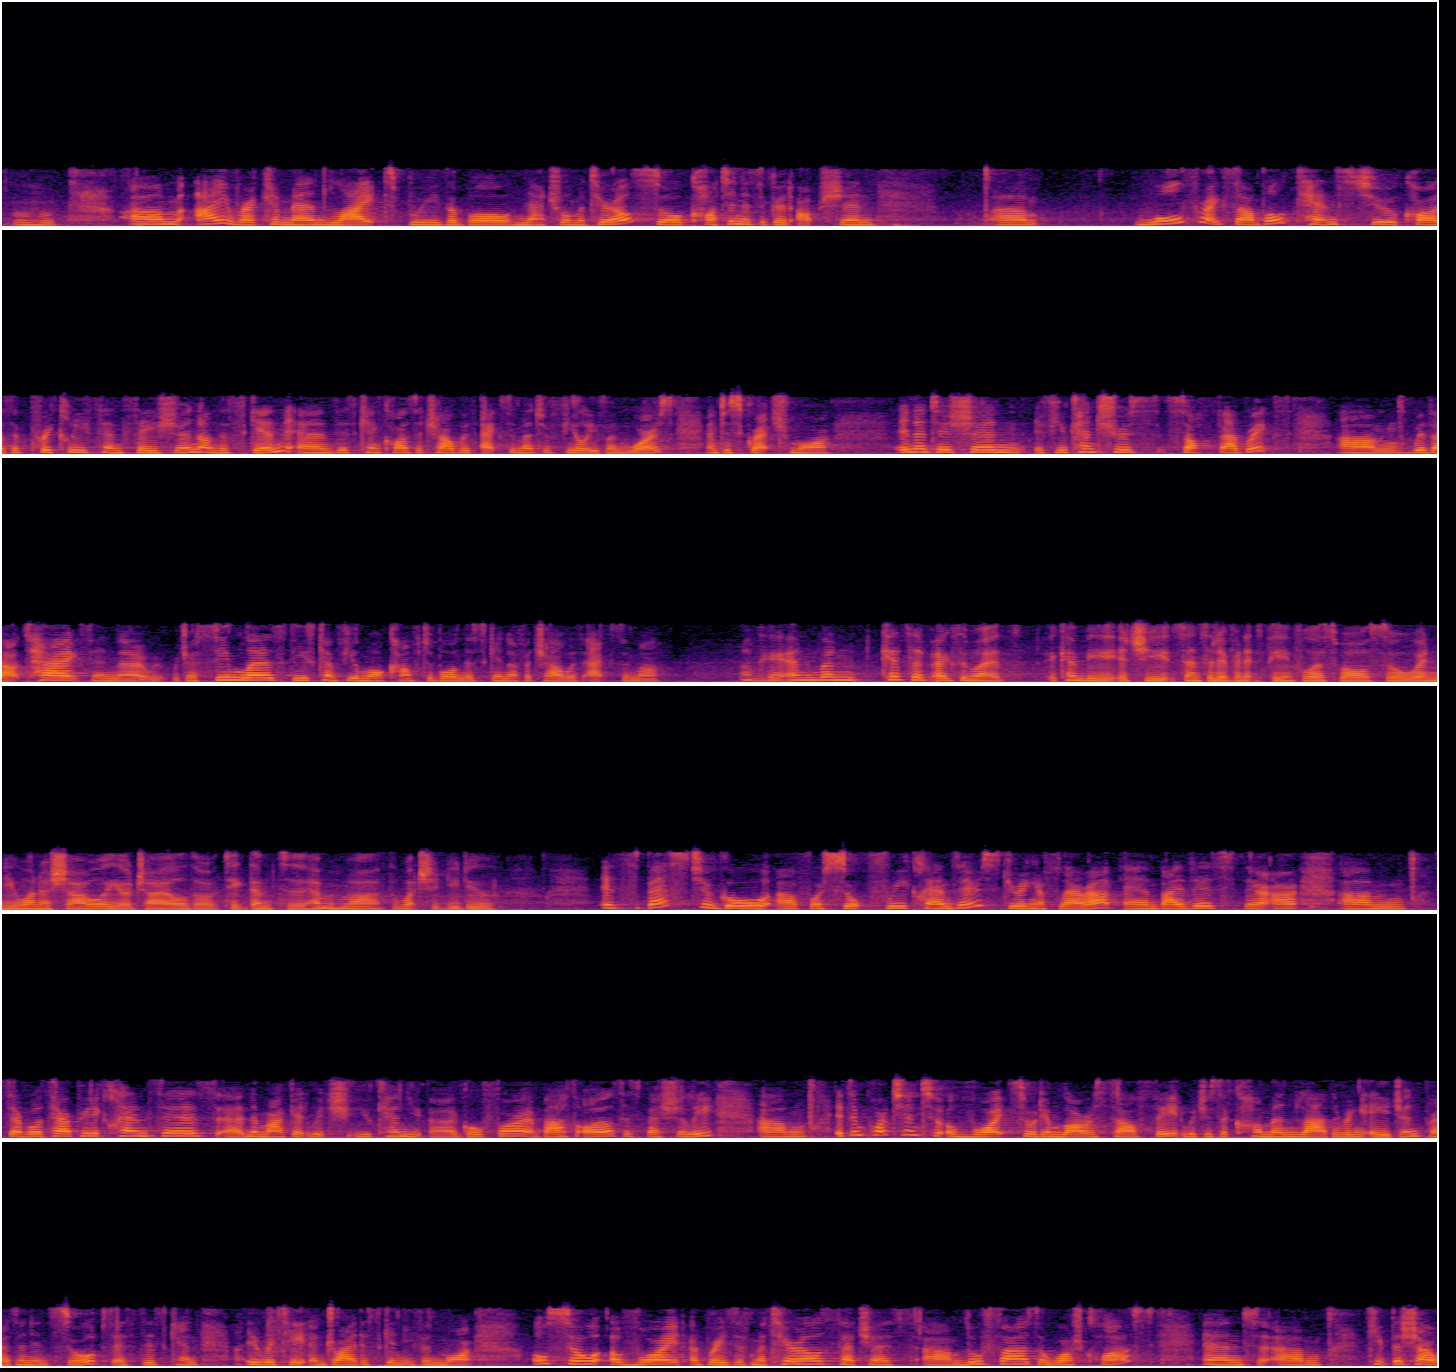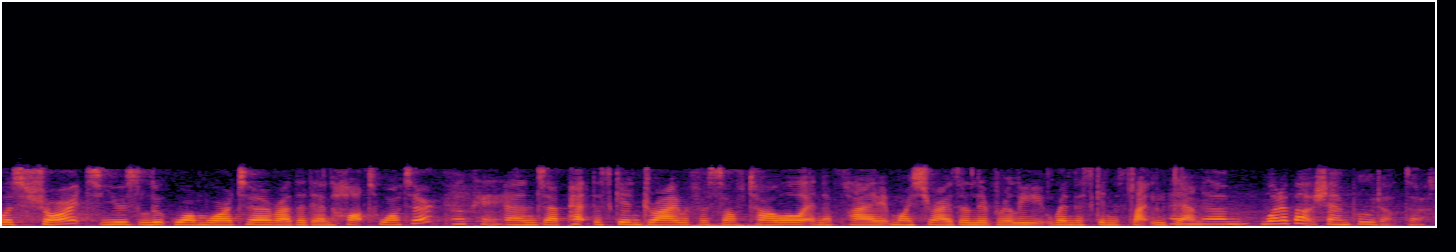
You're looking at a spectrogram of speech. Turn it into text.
Um, I recommend light, breathable, natural materials. So cotton is a good option. Um, wool, for example, tends to cause a prickly sensation on the skin, and this can cause a child with eczema to feel even worse and to scratch more. In addition, if you can choose soft fabrics um, without tags and uh, which are seamless, these can feel more comfortable on the skin of a child with eczema. Okay, and when kids have eczema, it's, it can be itchy, sensitive, and it's painful as well. So when you want to shower your child or take them to have a mm-hmm. bath, what should you do? It's best to go uh, for soap-free cleansers during a flare-up, and by this there are um, several therapeutic cleansers uh, in the market which you can uh, go for, bath oils especially. Um, it's important to avoid sodium lauryl sulfate, which is a common lathering agent present in soaps, as this can irritate and dry the skin even more. Also, avoid abrasive materials such as um, loofahs or washcloths, and um, keep the showers short. Use lukewarm water rather than hot water. Okay. And uh, pat the skin dry with a soft towel and apply moisturizer liberally when the skin is slightly damp. And um, what about shampoo, doctor?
